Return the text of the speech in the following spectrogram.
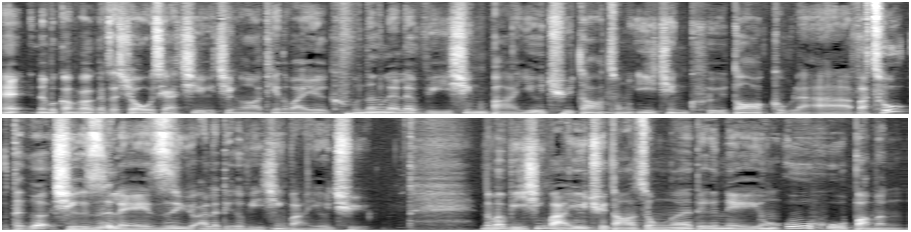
哎，那么刚刚搿只笑话下去有劲哦，听众朋友可能辣辣微信朋友圈当中已经看到过了啊，勿错，迭个就是来自于阿拉迭个微信朋友圈。那么微信朋友圈当中的这个内容五花八门，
